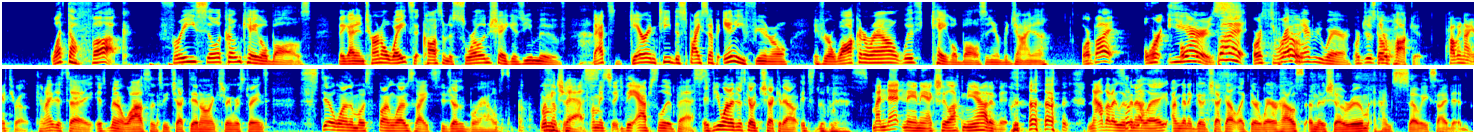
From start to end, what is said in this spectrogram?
what the fuck? Free silicone kegel balls. They got internal weights that cause them to swirl and shake as you move. That's guaranteed to spice up any funeral if you're walking around with kegel balls in your vagina. Or butt? Or ears? But Or throat? everywhere. Or just your Don't- pocket. Probably not your throat. Can I just say, it's been a while since we checked in on Extreme Restraints. Still one of the most fun websites to just browse. Let me the check. best. Let me see. The absolute best. If you want to just go check it out, it's the best. My net nanny actually locked me out of it. Now that I live in LA, I'm going to go check out like their warehouse and their showroom, and I'm so excited.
